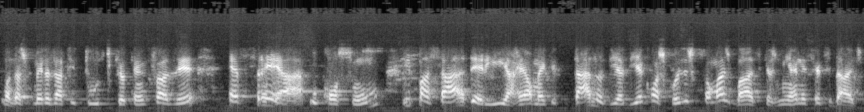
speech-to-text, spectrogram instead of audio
uma das primeiras atitudes que eu tenho que fazer é frear o consumo e passar a aderir, a realmente estar no dia a dia com as coisas que são mais básicas, minhas necessidades,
